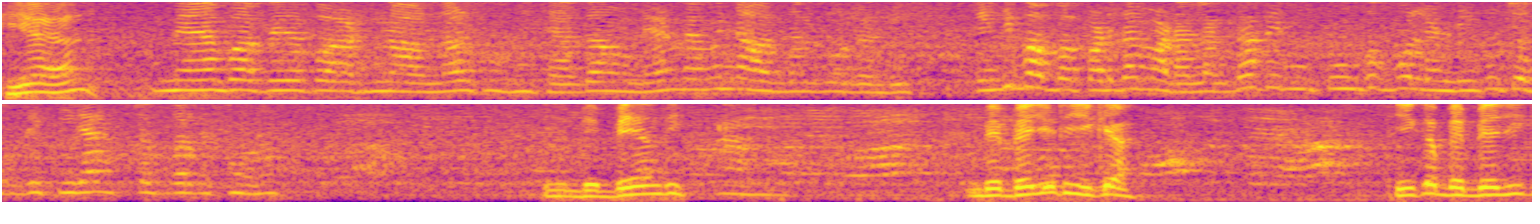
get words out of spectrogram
ਕੀ ਆ ਮੈਂ ਬਾਬੇ ਦਾ ਪਾਠ ਨਾਲ ਨਾਲ ਸੁਖਮਨੀ ਸਾਹਿਬ ਦਾ ਆਉਂਦੇ ਮੈਂ ਵੀ ਨਾਲ ਨਾਲ ਬੋਲਣ ਦੀ ਕਹਿੰਦੀ, ਬਾਬਾ ਪੜਦਾ ਮਾੜਾ ਲੱਗਦਾ ਤੈਨੂੰ, ਤੂੰ ਕੋ ਬੋਲਣ ਦੀ ਤੂੰ ਚੁੱਪ ਕੀਤੀ ਰਹਿ, ਚੁੱਪ ਕਰਕੇ ਸੁਣ ਇਹ ਬੇਬੇ ਆਂਦੀ ਬੇਬੇ ਜੀ ਠੀਕ ਆ? ਠੀਕ ਆ ਬੇਬੇ ਜੀ?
